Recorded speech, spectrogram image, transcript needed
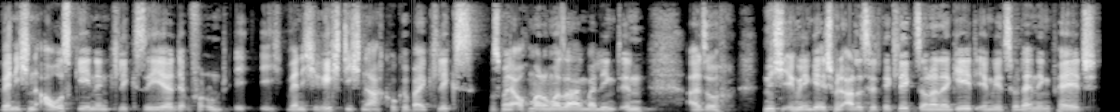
wenn ich einen ausgehenden Klick sehe und ich, wenn ich richtig nachgucke bei Klicks, muss man ja auch mal nochmal sagen bei LinkedIn, also nicht irgendwie Engagement, alles wird geklickt, sondern er geht irgendwie zur Landingpage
